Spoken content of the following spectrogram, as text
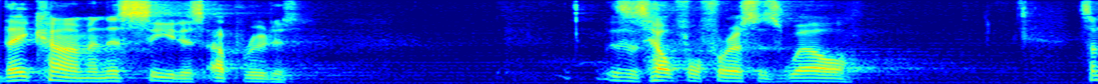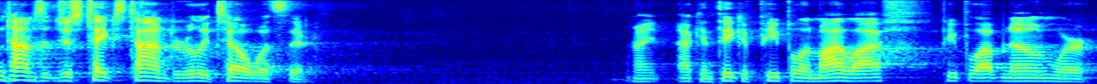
they come and this seed is uprooted. This is helpful for us as well. Sometimes it just takes time to really tell what's there. Right? I can think of people in my life, people I've known, where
